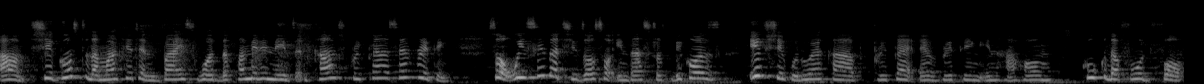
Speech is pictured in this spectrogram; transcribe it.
um, she goes to the market and buys what the family needs and comes, prepares everything. So we see that she's also industrious because if she could wake up, prepare everything in her home, cook the food for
